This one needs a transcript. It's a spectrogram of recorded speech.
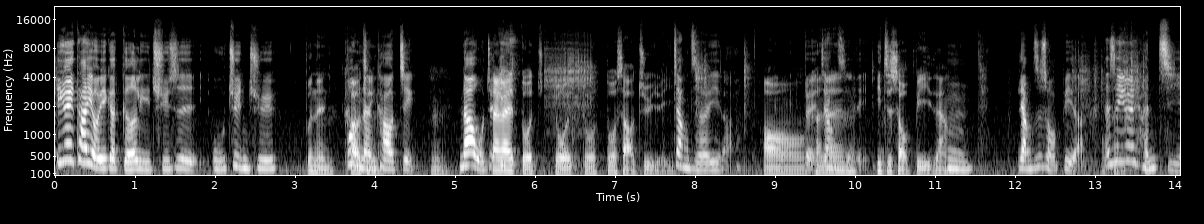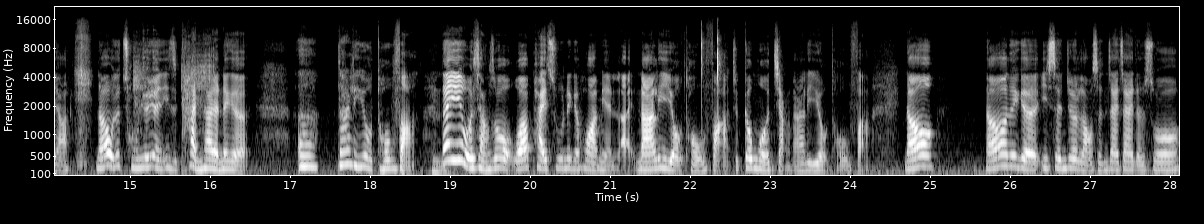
因为他有一个隔离区是无菌区，不能不能靠近。嗯，那我就大概多多多多少距离？这样子而已啦。哦，对，这样子而已，一只手臂这样，嗯，两只手臂了，但是因为很挤啊，然后我就从远远一直看他的那个，呃，哪里有头发？那因为我想说我要拍出那个画面来，哪里有头发就跟我讲哪里有头发，然后，然后那个医生就老神在在的说，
